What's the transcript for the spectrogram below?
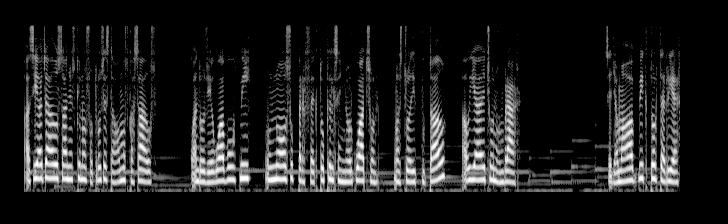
Hacía ya dos años que nosotros estábamos casados, cuando llegó a Butney un nuevo superfecto que el señor Watson, nuestro diputado, había hecho nombrar. Se llamaba Víctor Terrier.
